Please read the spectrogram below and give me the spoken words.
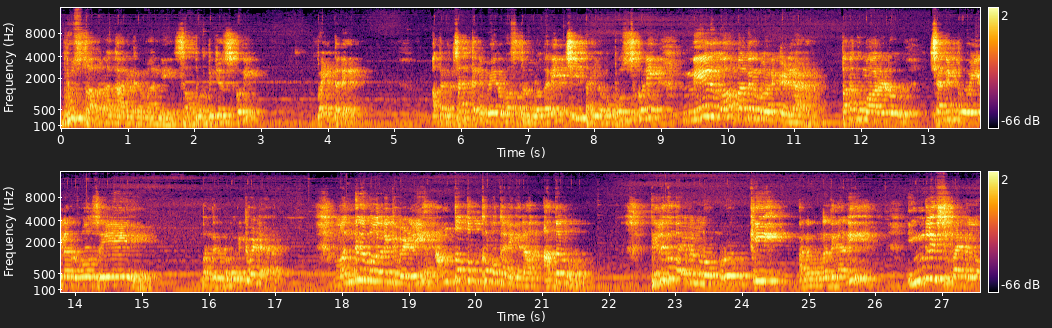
భూస్థాపన కార్యక్రమాన్ని సంపూర్తి చేసుకొని వెంటనే అతను చక్కని వేరు వస్త్రములు ధరించి తైలము పూసుకొని నేరుగా మందిరంలోనికి వెళ్ళాడు. తన కుమారుడు చనిపోయిన రోజే మందిరంలోనికి వెళ్ళాడు. మందిరంలోనికి వెళ్ళి అంత దుఃఖము కలిగిన అతను తెలుగు బైబిల్లో మృక్కి అని ఉన్నది కానీ ఇంగ్లీష్ బైబిల్లో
